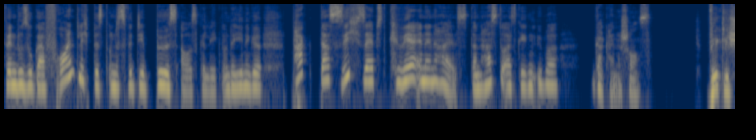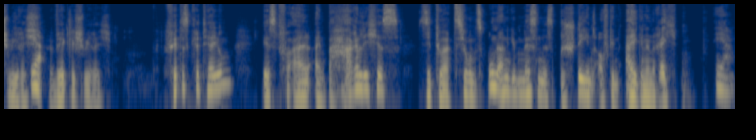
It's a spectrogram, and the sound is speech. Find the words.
wenn du sogar freundlich bist und es wird dir bös ausgelegt und derjenige packt das sich selbst quer in den Hals, dann hast du als Gegenüber gar keine Chance. Wirklich schwierig. Ja. Wirklich schwierig. Viertes Kriterium ist vor allem ein beharrliches, situationsunangemessenes Bestehen auf den eigenen Rechten. Ja.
